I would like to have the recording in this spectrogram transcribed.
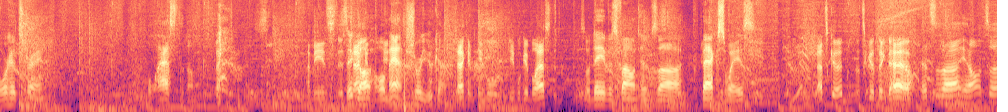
Four hit string. Blasted him. I mean, it's, it's Tekken. gun. Oh man, sure you can. Tekken, people people get blasted. So Dave has found his uh, back sways. That's good. That's a good thing to have. It's uh, you know, it's a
